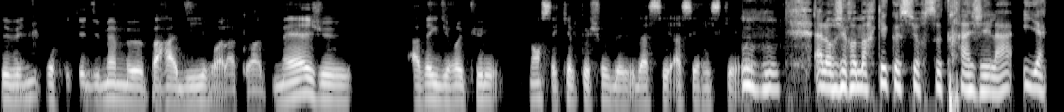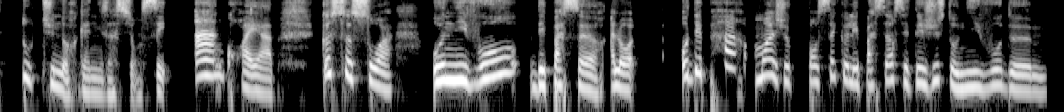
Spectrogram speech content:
De venir profiter du même euh, paradis. Voilà. Mais je, avec du recul, non, c'est quelque chose d'assez assez risqué. Mhm. Alors, j'ai remarqué que sur ce trajet-là, il y a toute une organisation. C'est incroyable. Que ce soit au niveau des passeurs. Alors, au départ, moi, je pensais que les passeurs, c'était juste au niveau de,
